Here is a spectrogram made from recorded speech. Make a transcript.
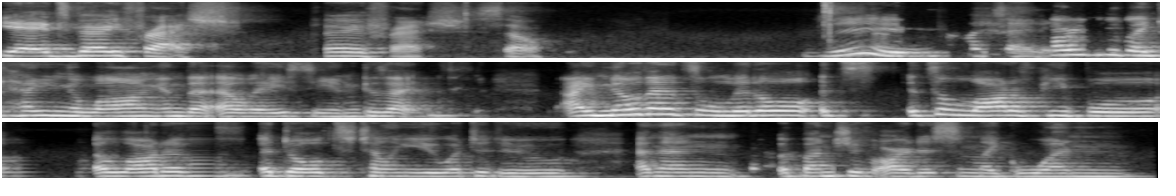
yeah, it's very fresh. Very fresh. So I'm excited. How are you like hanging along in the LA scene? Because I, I know that it's a little. It's it's a lot of people, a lot of adults telling you what to do, and then a bunch of artists in like one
